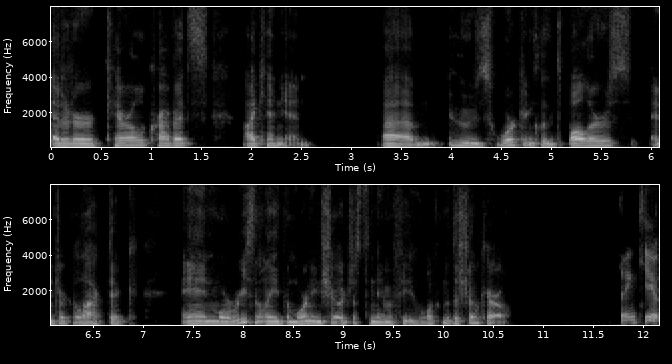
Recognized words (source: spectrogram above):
editor Carole Kravetz Aykanian, um, whose work includes Ballers, Entergalactic, and more recently, The Morning Show, just to name a few. Welcome to the show, Carole. Thank you.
